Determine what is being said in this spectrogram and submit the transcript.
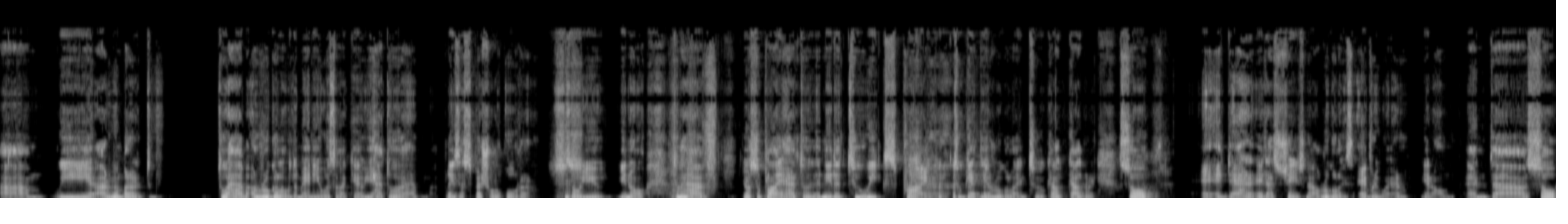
um, we I remember to, to, have arugula on the menu was like uh, you had to place a special order so you, you know, to have your supplier had to needed two weeks prior to get the arugula into Cal- Calgary. So it, it has changed now. Arugula is everywhere, you know, and uh, so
